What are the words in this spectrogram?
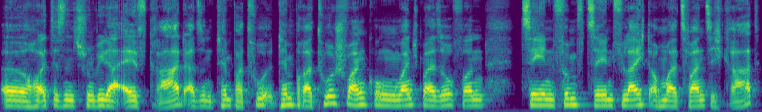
Äh, heute sind es schon wieder 11 Grad, also Temperatur, Temperaturschwankungen manchmal so von 10, 15, vielleicht auch mal 20 Grad.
